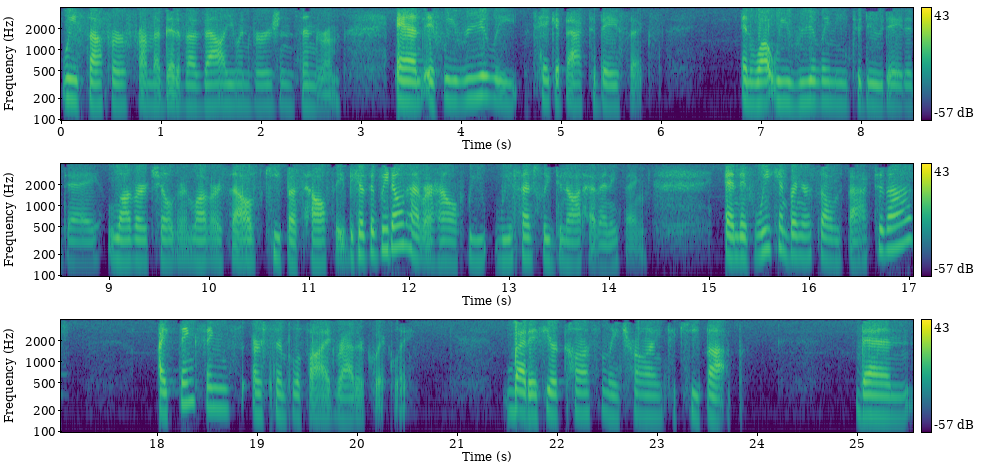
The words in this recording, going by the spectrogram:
we suffer from a bit of a value inversion syndrome. And if we really take it back to basics and what we really need to do day to day, love our children, love ourselves, keep us healthy. Because if we don't have our health, we, we essentially do not have anything. And if we can bring ourselves back to that, I think things are simplified rather quickly. But if you're constantly trying to keep up, then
